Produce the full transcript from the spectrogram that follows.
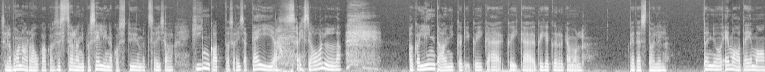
selle vanaraugaga, sest seal on juba selline kostüüm, et sa ei saa hingata, sa ei saa käia, sa ei saa olla aga Linda on ikkagi kõige, kõige, kõige kõrgemal pjedestaalil. ta on ju emade ema,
